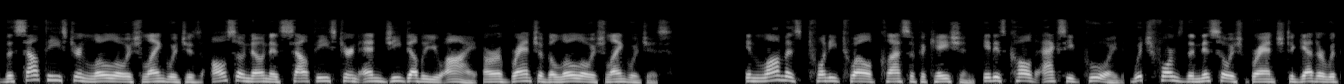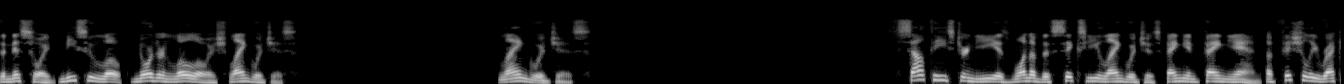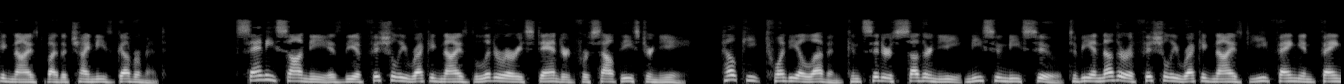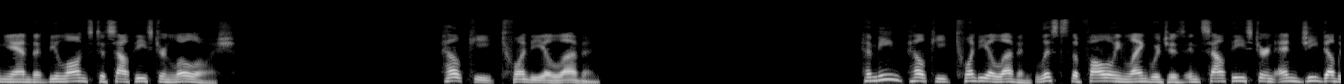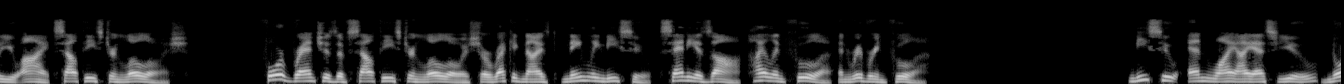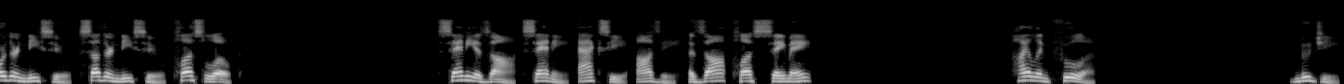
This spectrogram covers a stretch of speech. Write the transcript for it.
The Southeastern Loloish languages, also known as Southeastern NGWI, are a branch of the Loloish languages. In Lama's 2012 classification, it is called Axi Puoid, which forms the Nisoish branch together with the Nisoid Nisu Northern Loloish languages. Languages Southeastern Yi is one of the six Yi languages Fangyan Fangyan officially recognized by the Chinese government. Sani Sa Ni is the officially recognized literary standard for Southeastern Yi. Pelkey 2011 considers Southern Yi Nisu Nisu to be another officially recognized Yi Fangyan Fangyan that belongs to Southeastern Loloish. Pelkey 2011 Hameen Pelkey 2011 lists the following languages in Southeastern NGWI Southeastern Loloish. Four branches of Southeastern Loloish are recognized, namely Nisu, Sani Azaa, Highland Fula, and Riverine Fula. Nisu, Nyisu, Northern Nisu, Southern Nisu, plus Lope. Sani Azaa, Sani, Axi, Azi, Azaa plus Same. Highland Fula. Muji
